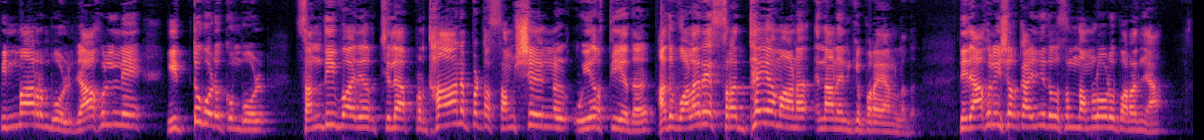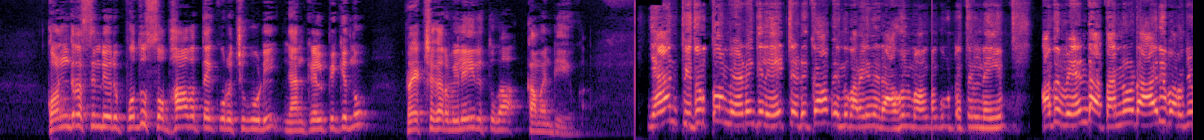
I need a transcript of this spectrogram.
പിന്മാറുമ്പോൾ രാഹുലിനെ ഇട്ടുകൊടുക്കുമ്പോൾ സന്ദീപ് വാര്യർ ചില പ്രധാനപ്പെട്ട സംശയങ്ങൾ ഉയർത്തിയത് അത് വളരെ ശ്രദ്ധേയമാണ് എന്നാണ് എനിക്ക് പറയാനുള്ളത്. ഇനി രാഹുൽ ഈശ്വർ കഴിഞ്ഞ ദിവസം നമ്മളോട് പറഞ്ഞ കോൺഗ്രസിന്റെ ഒരു പൊതു സ്വഭാവത്തെക്കുറിച്ച് കൂടി ഞാൻ കേൾപ്പിക്കുന്നു. പ്രേക്ഷകർ വിലയിരുത്തുക കമന്റ് ചെയ്യുക. ഞാൻ പിതൃത്വം വേണമെങ്കിൽ ഏറ്റെടുക്കാം എന്ന് പറയുന്ന രാഹുൽ മാങ്കൂട്ടത്തിനെയും അത് വേണ്ട തന്നോട് ആര് പറഞ്ഞു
